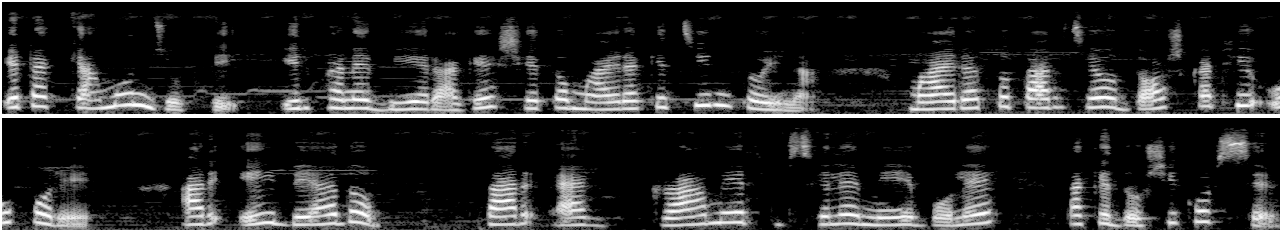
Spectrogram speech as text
এটা কেমন যুক্তি? ইরফানের বিয়ের আগে সে তো মায়রাকে চিনতই না। মায়রা তো তার চেয়েও দশ কাঠি উপরে। আর এই বেয়াদব তার এক গ্রামের ছেলে মেয়ে বলে তাকে দোষী করছে?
